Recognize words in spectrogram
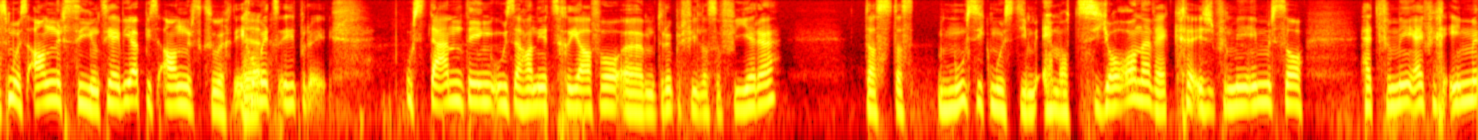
es muss anders sein und sie haben wie etwas anderes gesucht. Ich Ja. komme jetzt ich, aus diesem Ding heraus habe ich jetzt ein bisschen angefangen, ähm, darüber philosophieren, dass, dass Musik muss die Emotionen wecken, ist für mich immer so, hat für mich einfach immer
